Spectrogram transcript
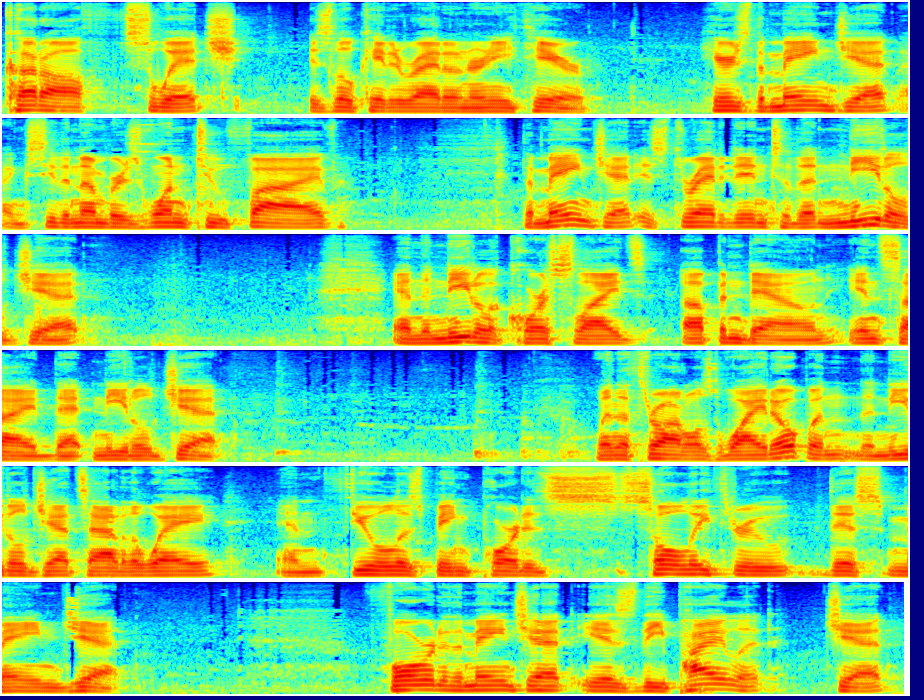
cutoff switch is located right underneath here. Here's the main jet. I can see the numbers 125. The main jet is threaded into the needle jet. And the needle, of course, slides up and down inside that needle jet. When the throttle is wide open, the needle jet's out of the way and fuel is being ported solely through this main jet. Forward of the main jet is the pilot jet,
